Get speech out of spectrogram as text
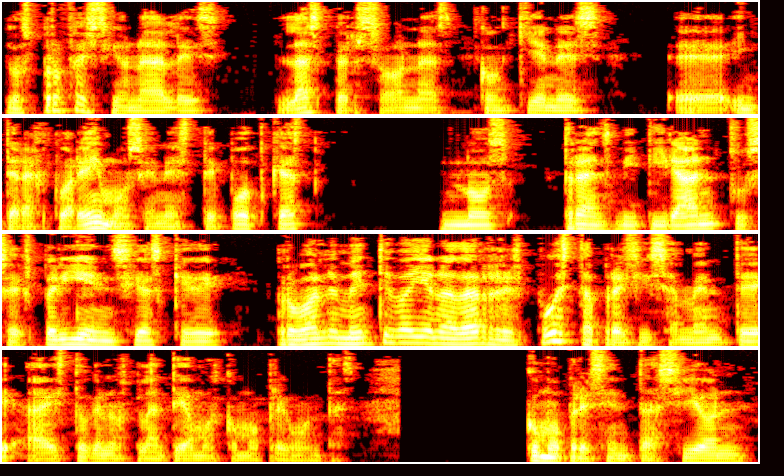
Los profesionales las personas con quienes eh, interactuaremos en este podcast nos transmitirán sus experiencias que probablemente vayan a dar respuesta precisamente a esto que nos planteamos como preguntas. Como presentación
